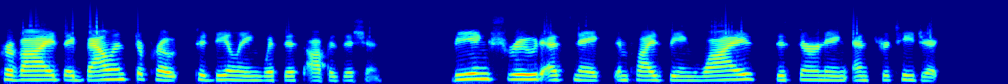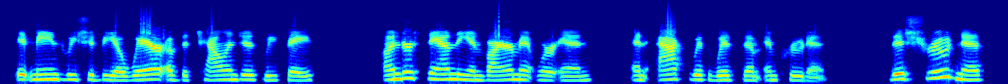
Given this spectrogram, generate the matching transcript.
provides a balanced approach to dealing with this opposition. Being shrewd as snakes implies being wise, discerning, and strategic. It means we should be aware of the challenges we face, understand the environment we're in, and act with wisdom and prudence. This shrewdness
